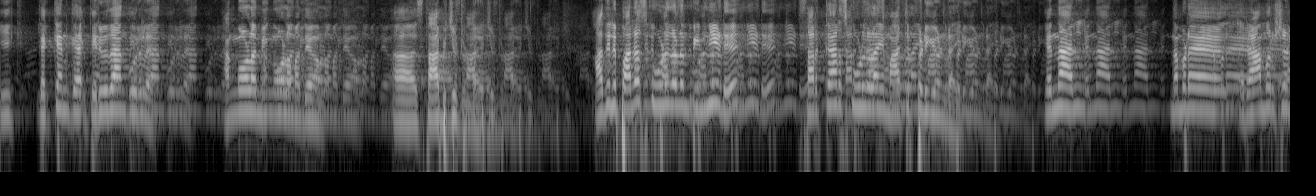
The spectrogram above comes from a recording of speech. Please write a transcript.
ഈ തെക്കൻ തിരുവിതാംകൂറിൽ അങ്ങോളം ഇങ്ങോളം അദ്ദേഹം സ്ഥാപിച്ചിട്ടുണ്ട് അതിൽ പല സ്കൂളുകളും പിന്നീട് സർക്കാർ സ്കൂളുകളായി മാറ്റപ്പെടുകയുണ്ടായി. എന്നാൽ നമ്മുടെ രാമകൃഷ്ണൻ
